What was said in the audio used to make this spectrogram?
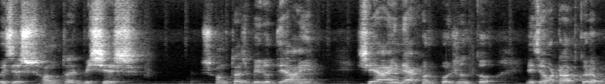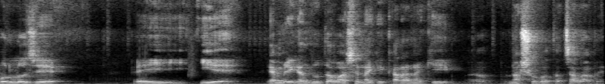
ওই যে সন্ত্রাস, বিশেষ সন্ত্রাস বিরোধী আইন, সেই আইনে এখন পর্যন্ত এই যে হঠাৎ করে বলল যে, এই ইয়ে আমেরিকান দূতাবাসে নাকি কারা নাকি নাশকতা চালাবে?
